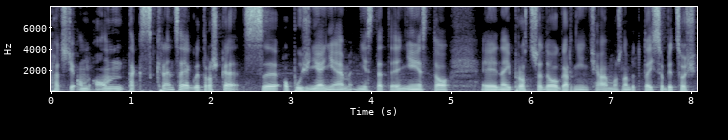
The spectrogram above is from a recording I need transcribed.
patrzcie, on, on tak skręca jakby troszkę z opóźnieniem. Niestety, nie jest to e, najprostsze do ogarnięcia. Można by tutaj sobie coś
